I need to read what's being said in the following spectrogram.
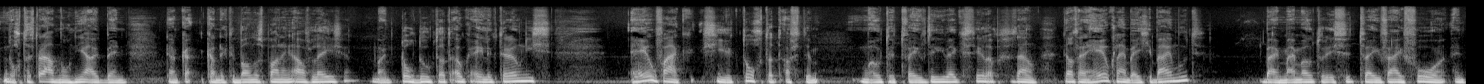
nog de straat nog niet uit ben, dan kan, kan ik de bandenspanning aflezen. Maar toch doe ik dat ook elektronisch. Heel vaak zie ik toch dat als de motor twee of drie weken stil heeft gestaan, dat er een heel klein beetje bij moet. Bij mijn motor is het 2,5 voor en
